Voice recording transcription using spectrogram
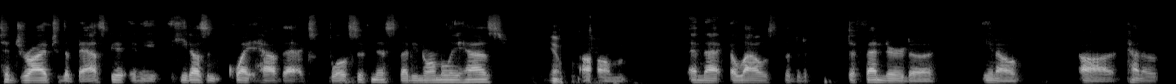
to drive to the basket and he he doesn't quite have that explosiveness that he normally has yep um and that allows the de- defender to you know uh kind of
